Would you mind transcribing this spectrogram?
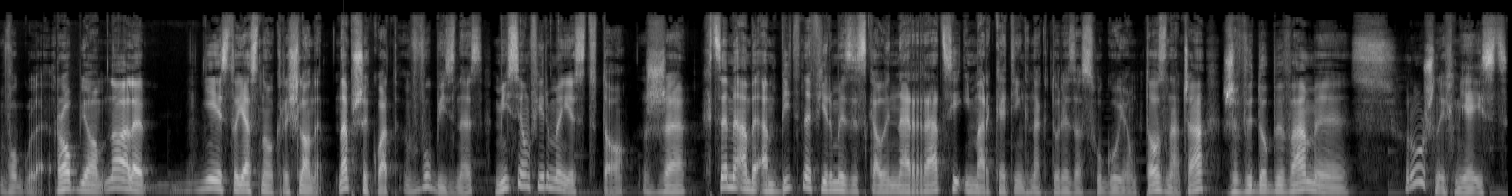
w ogóle robią, no ale nie jest to jasno określone. Na przykład w W-Biznes misją firmy jest to, że chcemy, aby ambitne firmy zyskały narrację i marketing, na które zasługują. To oznacza, że wydobywamy z różnych miejsc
